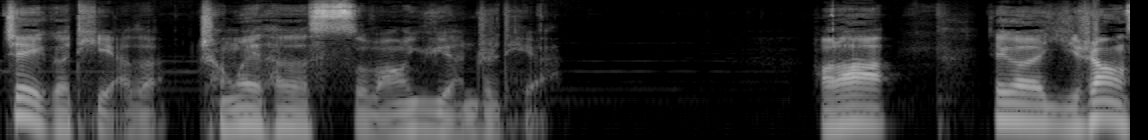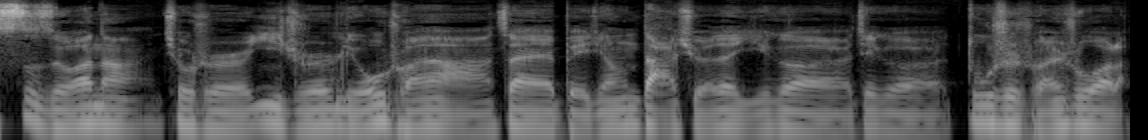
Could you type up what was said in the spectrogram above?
这个帖子成为他的死亡预言之帖。好了，这个以上四则呢，就是一直流传啊，在北京大学的一个这个都市传说了。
